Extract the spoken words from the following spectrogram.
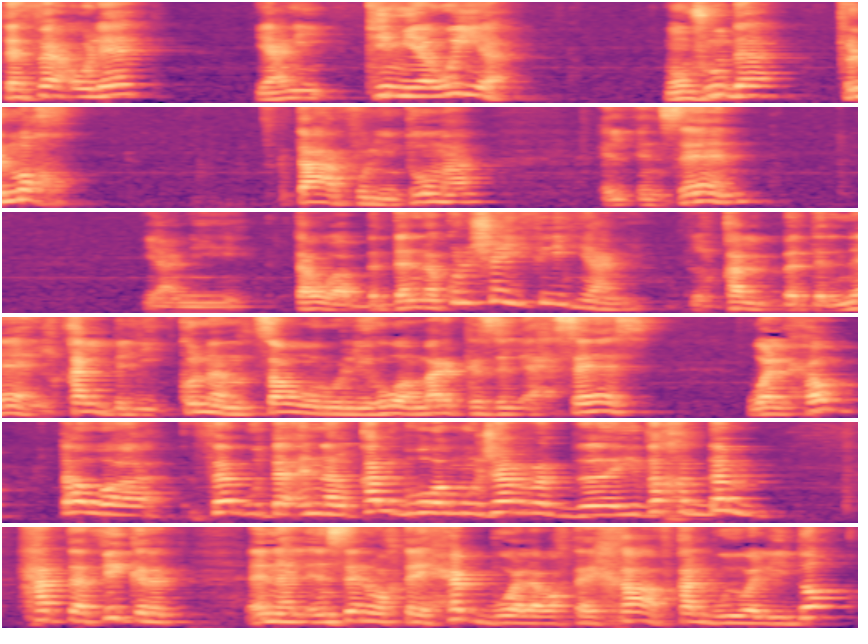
تفاعلات يعني كيميائيه موجودة في المخ. تعرفوا اللي انتوما الإنسان يعني توا بدلنا كل شيء فيه يعني. القلب بدلناه القلب اللي كنا نتصوره اللي هو مركز الإحساس والحب. توا ثبت أن القلب هو مجرد يضخ الدم. حتى فكرة أن الإنسان وقت يحب ولا وقت يخاف قلبه يولي يدق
